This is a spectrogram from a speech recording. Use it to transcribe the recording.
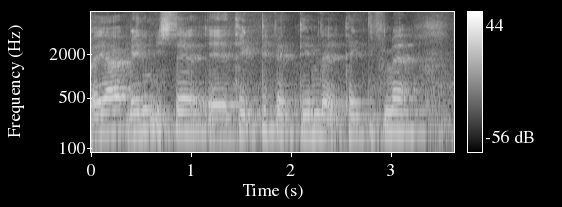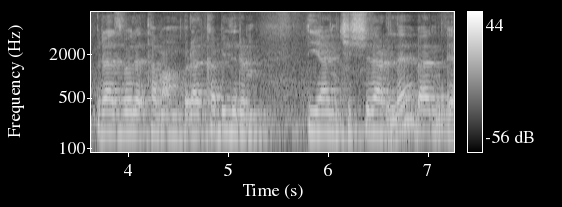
veya benim işte e, teklif ettiğimde teklifime biraz böyle tamam bırakabilirim diyen kişilerle ben e,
